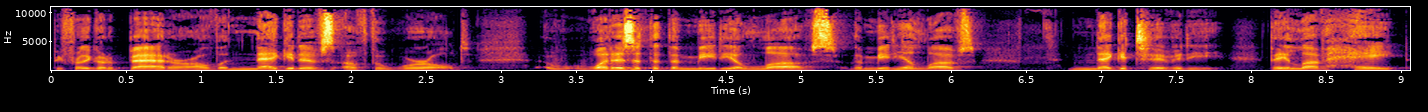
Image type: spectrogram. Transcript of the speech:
before they go to bed are all the negatives of the world. What is it that the media loves? The media loves negativity. They love hate.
